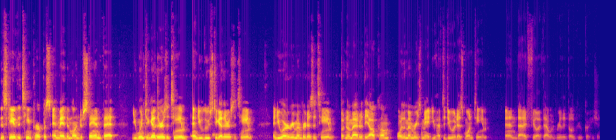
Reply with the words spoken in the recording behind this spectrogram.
This gave the team purpose and made them understand that you win together as a team and you lose together as a team, and you are remembered as a team. But no matter the outcome or the memories made, you have to do it as one team. And I feel like that would really build group cohesion.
